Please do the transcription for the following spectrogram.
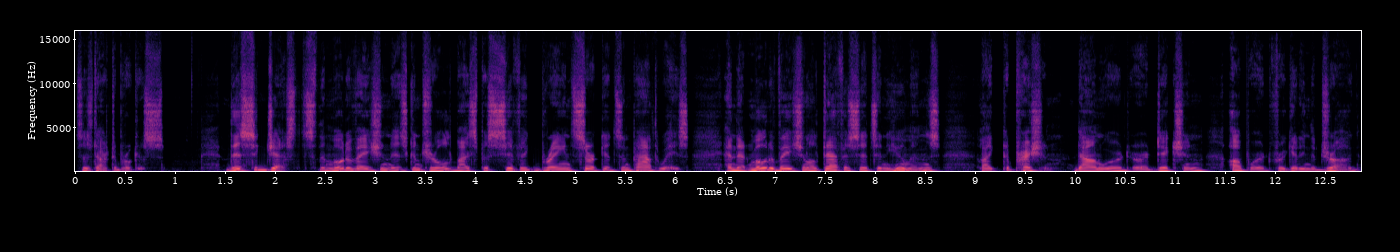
says Dr. Bruchas. This suggests that motivation is controlled by specific brain circuits and pathways, and that motivational deficits in humans, like depression, downward, or addiction, upward for getting the drug,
